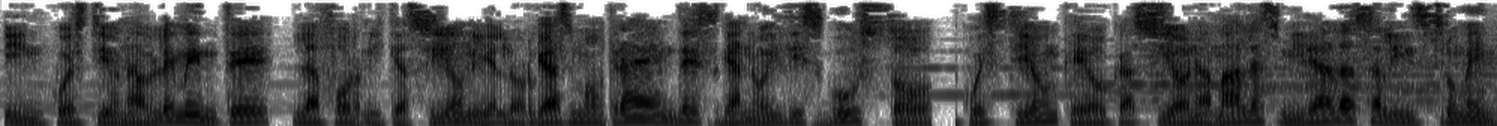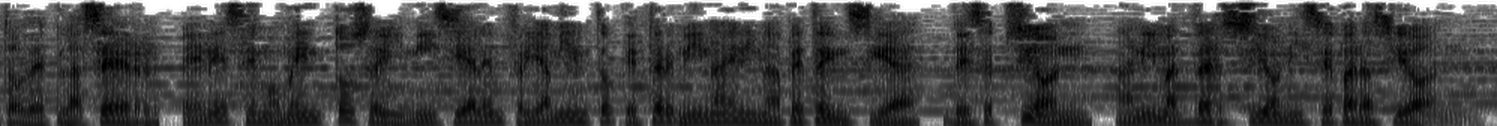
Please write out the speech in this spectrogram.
Incuestionablemente, la fornicación y el orgasmo traen desgano y disgusto, cuestión que ocasiona malas miradas al instrumento de placer, en ese momento se inicia el enfriamiento que termina en inapetencia, decepción, animadversión y separación.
